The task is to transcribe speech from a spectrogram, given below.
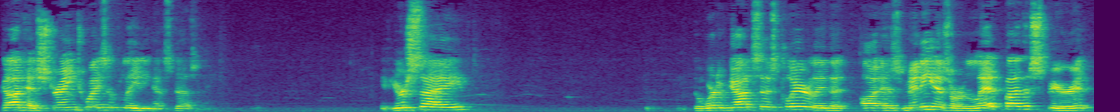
God has strange ways of leading us, doesn't He? If you're saved, the Word of God says clearly that uh, as many as are led by the Spirit,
